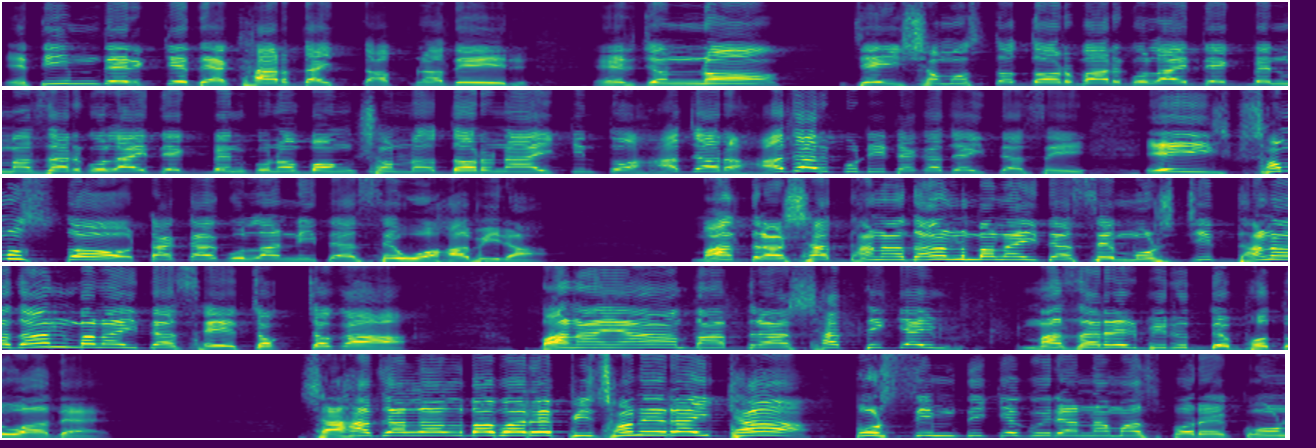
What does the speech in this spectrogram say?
এতিমদেরকে দেখার দায়িত্ব আপনাদের। এর জন্য যেই সমস্ত দরবারগুলাই দেখবেন মাজারগুলাই দেখবেন, কোনো বংশধর নাই, কিন্তু হাজার হাজার কোটি টাকা যাইতেছে, এই সমস্ত টাকাগুলা নিতেছে ওহাবিরা। মাদ্রাসা ধানাদান বানাইতেছে, মসজিদ ধানাদান বানাইতেছে, চকচকা। বানায়া মাদ্রাসা থেকে মাজারের বিরুদ্ধে ফতুয়া দেয়। শাহজালাল বাবারে পিছনে রাইখা, পশ্চিম দিকে গুইরা নামাজ পড়ে, কোন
